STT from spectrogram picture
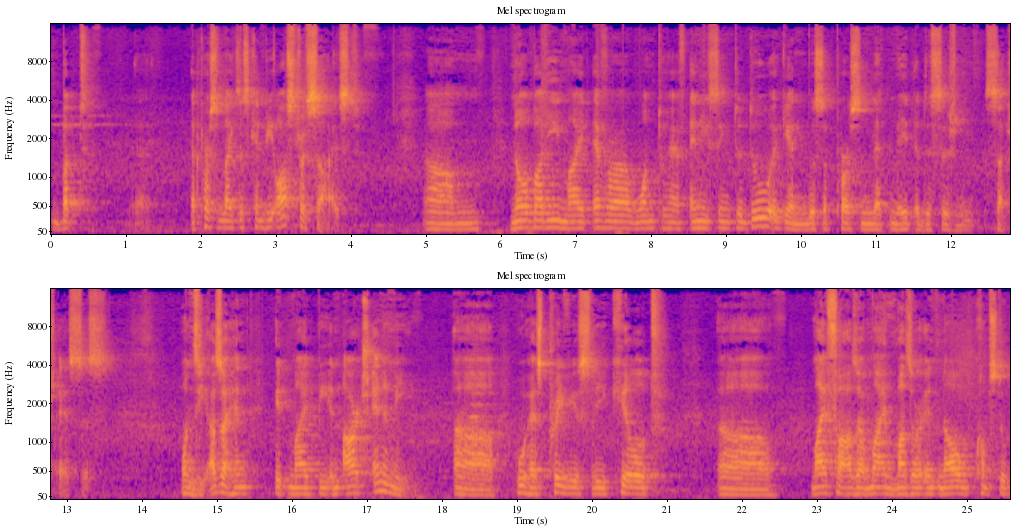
but uh, a person like this can be ostracized. Um, nobody might ever want to have anything to do again with a person that made a decision such as this. On the other hand, it might be an arch enemy uh, who has previously killed uh, my father, my mother, and now comes to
